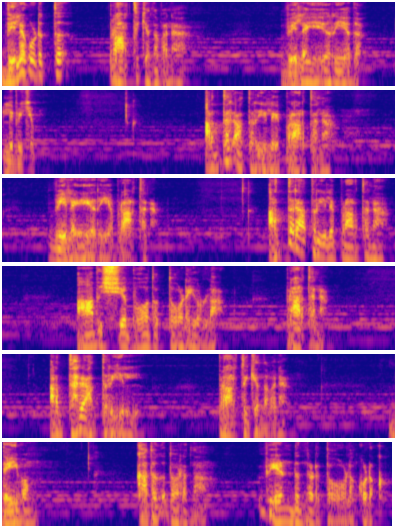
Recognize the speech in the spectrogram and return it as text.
വില കൊടുത്ത് പ്രാർത്ഥിക്കുന്നവന് വിലയേറിയത് ലഭിക്കും. അർദ്ധരാത്രിയിലെ പ്രാർത്ഥന വിലയേറിയ പ്രാർത്ഥന. അർദ്ധരാത്രിയിലെ പ്രാർത്ഥന ആവശ്യബോധത്തോടെയുള്ള പ്രാർത്ഥന. അർദ്ധരാത്രിയിൽ പ്രാർത്ഥിക്കുന്നവന് ദൈവം കഥക് തുറന്ന് വേണ്ടുന്നിടത്തോളം കൊടുക്കും.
